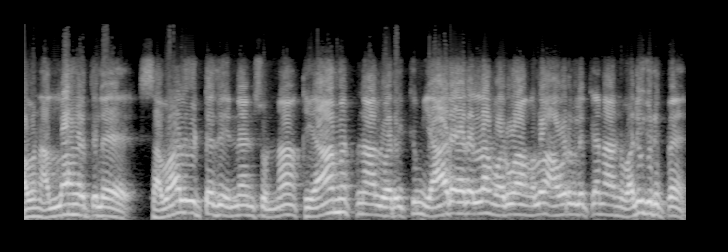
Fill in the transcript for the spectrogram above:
அவன் அல்லாஹத்துல சவால் விட்டது என்னன்னு சொன்னா கியாமத் நாள் வரைக்கும் யார் யாரெல்லாம் வருவாங்களோ அவர்களுக்கு நான் வழி கொடுப்பேன்.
